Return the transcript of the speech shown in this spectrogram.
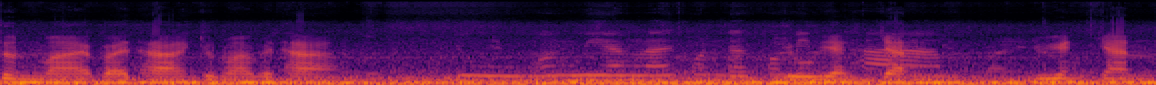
ต้นไม้ปลายทางจุดหมายปลายทาง อยู่วังเวียงหลายคนแต่เขาอยู่เวียงจันทร์อยู่เวียงจันทร์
